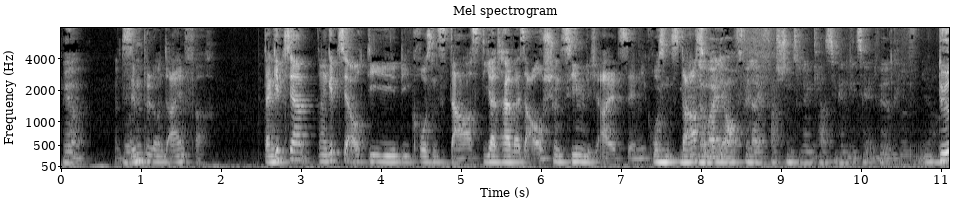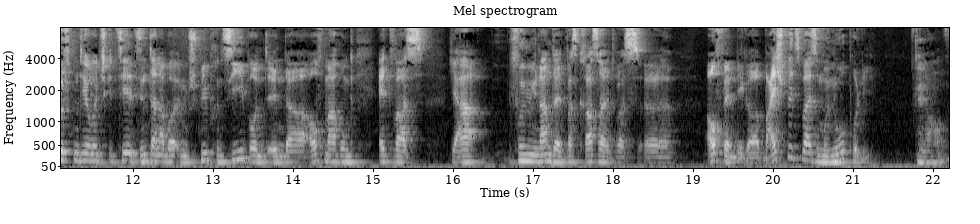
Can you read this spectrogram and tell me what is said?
Ja. Und Ja. simpel und einfach. Dann gibt es ja, dann gibt's ja auch die, die großen Stars, die ja teilweise auch schon ziemlich alt sind. Die großen Und Stars mittlerweile auch vielleicht fast schon zu den Klassikern gezählt werden dürfen. dürften theoretisch gezählt, sind dann aber im Spielprinzip und in der Aufmachung etwas ja, fulminanter, etwas krasser, etwas äh, aufwendiger. Beispielsweise Monopoly. Genau.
